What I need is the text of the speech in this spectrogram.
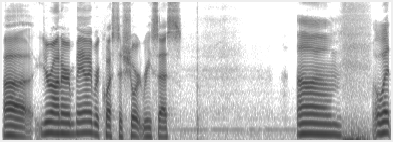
Uh, Your Honor, may I request a short recess? Um, what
